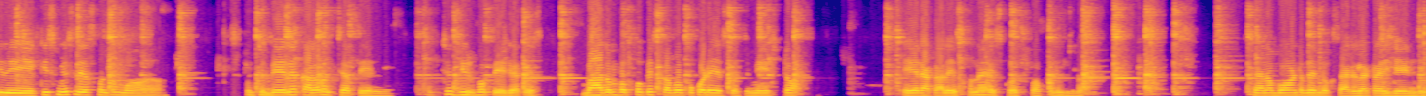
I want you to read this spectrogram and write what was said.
ఇది కిస్మిస్ వేసుకుంటే కొంచెం బేగా కలర్ వచ్చేస్తాయండి. కొంచెం జీడిపప్పు వేగాక బాదం పప్పు పిస్తా పప్పు కూడా వేసుకోవచ్చు. మీ ఇష్టం. ఏ రకాలు వేసుకున్నా వేసుకోవచ్చు పప్పులు ఇందులో. చాలా బాగుంటుందండి ఒకసారి ఇలా ట్రై చేయండి.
